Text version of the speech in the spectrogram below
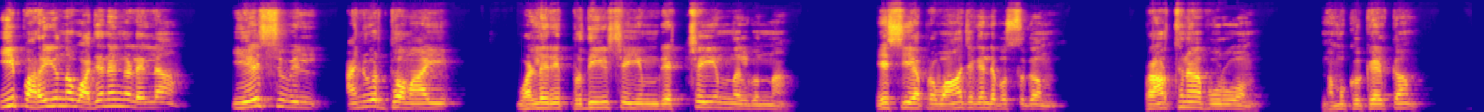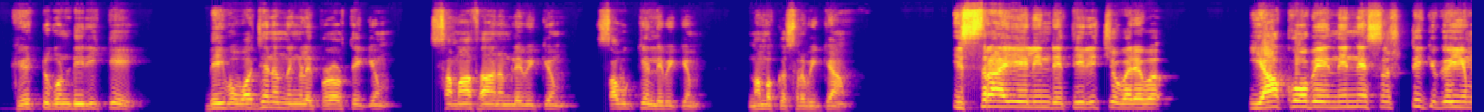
ഈ പറയുന്ന വചനങ്ങളെല്ലാം യേശുവിൽ അനുവർദ്ധമായി വളരെ പ്രതീക്ഷയും രക്ഷയും നൽകുന്ന ഏഷ്യ പ്രവാചകന്റെ പുസ്തകം പ്രാർത്ഥനാപൂർവം നമുക്ക് കേൾക്കാം. കേട്ടുകൊണ്ടിരിക്കെ ദൈവവചനം നിങ്ങളിൽ പ്രവർത്തിക്കും സമാധാനം ലഭിക്കും സൗഖ്യം ലഭിക്കും. നമുക്ക് ശ്രവിക്കാം. ഇസ്രായേലിന്റെ തിരിച്ചുവരവ്. യാക്കോബെ നിന്നെ സൃഷ്ടിക്കുകയും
